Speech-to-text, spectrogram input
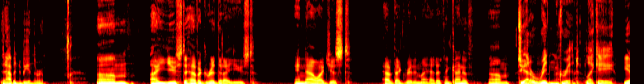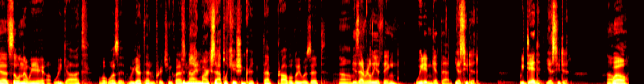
that happen to be in the room? I used to have a grid that I used, and now I just have that grid in my head. I think kind of. Um, So you had a written grid, like a yeah, it's the one that we we got. What was it? We got that in preaching class. the nine maybe? marks application grid. That probably was it. Um, Is that really a thing? We didn't get that. Yes, you did. We did. Yes, you did. Well,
